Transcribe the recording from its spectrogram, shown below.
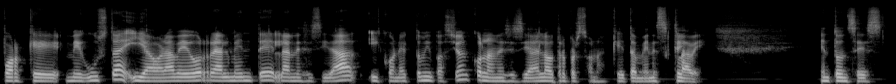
porque me gusta y ahora veo realmente la necesidad y conecto mi pasión con la necesidad de la otra persona, que también es clave. Entonces,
